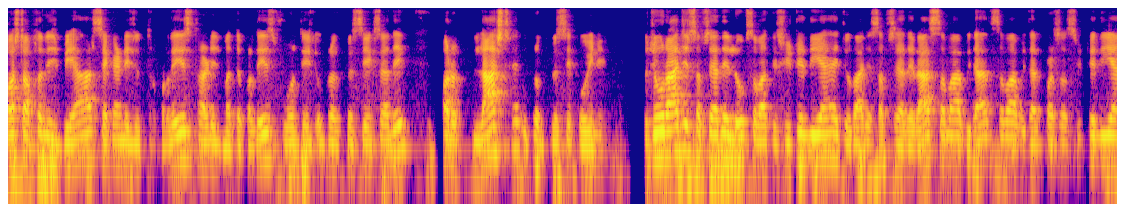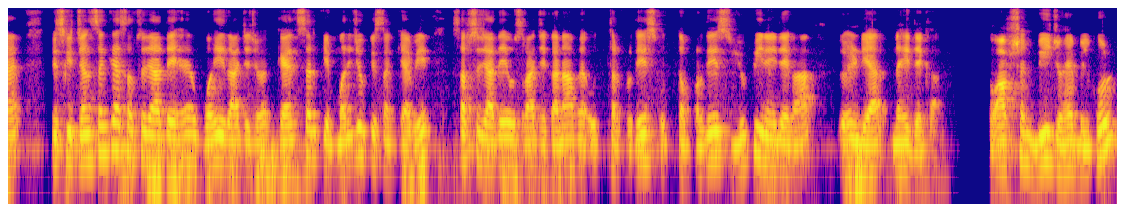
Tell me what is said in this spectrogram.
first option is Bihar second is Uttar Pradesh third is Madhya Pradesh fourth is उपरोक्त में से एक से अधिक, और लास्ट है उपरोक्त में से कोई नहीं। तो जो राज्य सबसे ज़्यादा लोकसभा की सीटें दिया है, जो राज्य सबसे ज़्यादा राज्यसभा, विधानसभा, विधान परिषद सीटें दिया है, जिसकी जनसंख्या सबसे ज़्यादा है, वही राज्य जो है कैंसर के मरीजों की संख्या भी सबसे ज़्यादा है, उस राज्य का नाम है उत्तर प्रदेश उत्तर प्रदेश, यूपी नहीं देगा तो इंडिया नहीं देगा तो ऑप्शन बी जो है बिल्कुल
